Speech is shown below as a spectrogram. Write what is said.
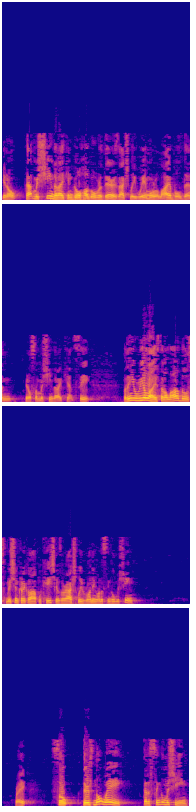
You know, that machine that I can go hug over there is actually way more reliable than, you know, some machine that I can't see. But then you realize that a lot of those mission critical applications are actually running on a single machine. Right? So there's no way that a single machine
